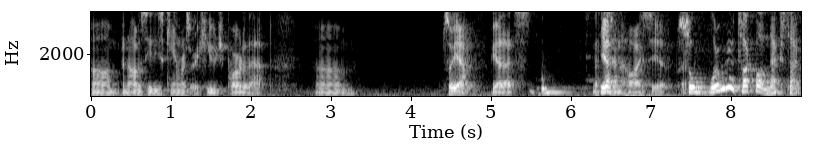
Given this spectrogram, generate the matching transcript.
Um, and obviously, these cameras are a huge part of that. Um, so yeah, yeah, that's that's Yeah. kind of how I see it. But So what are we going to talk about next time?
